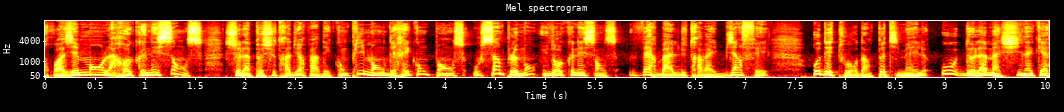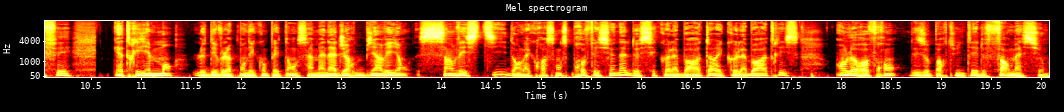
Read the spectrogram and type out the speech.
Troisièmement, la reconnaissance. Cela peut se traduire par des compliments, des récompenses ou simplement une reconnaissance verbale du travail bien fait au détour d'un petit mail ou de la machine à café. Quatrièmement, le développement des compétences. Un manager bienveillant s'investit dans la croissance professionnelle de ses collaborateurs et collaboratrices en leur offrant des opportunités de formation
